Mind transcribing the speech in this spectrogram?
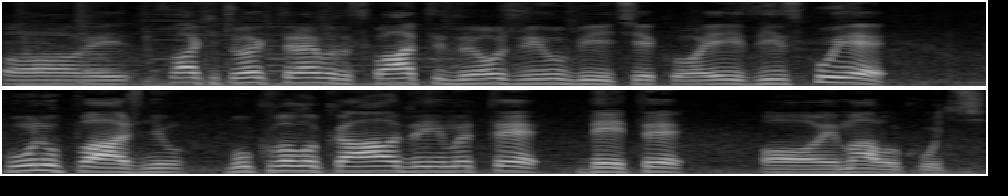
ovaj, svaki čovjek treba da shvati da je ovo živo biće koje iziskuje punu pažnju, bukvalno kao da imate dete ovaj, malo u kući.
